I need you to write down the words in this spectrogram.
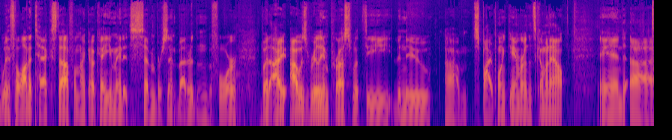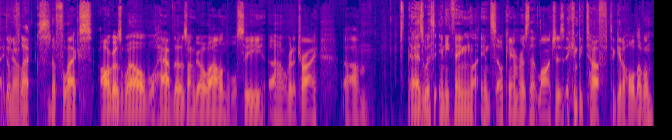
with a lot of tech stuff, I'm like, okay, you made it seven percent better than before, but I I was really impressed with the the new um, Spy Point camera that's coming out, and uh, The you know, Flex. the Flex. All goes well. We'll have those on Go Wild. We'll see. Uh, we're gonna try. Um, as with anything in cell cameras that launches, it can be tough to get a hold of them.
